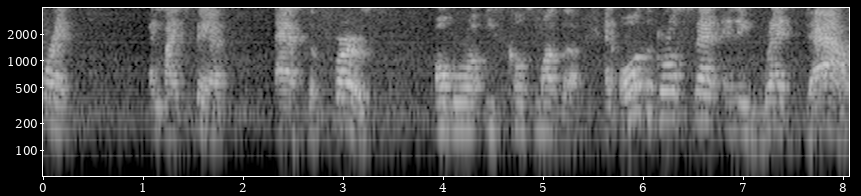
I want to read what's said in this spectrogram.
print and my stamp as the first overall East Coast mother. And all the girls sat and they read down,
